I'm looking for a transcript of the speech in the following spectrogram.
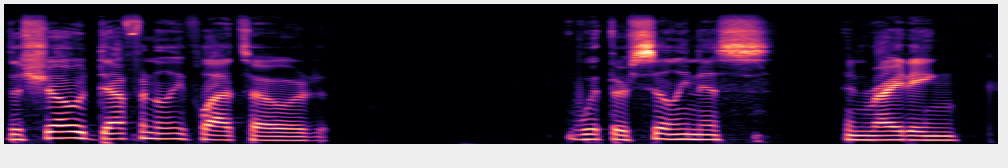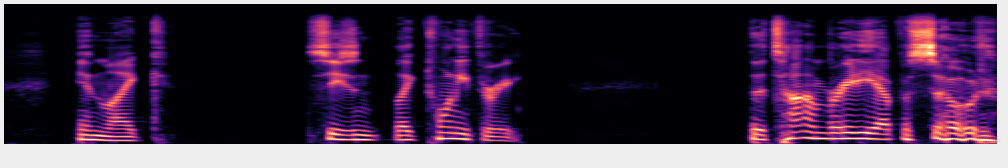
The show definitely plateaued with their silliness in writing in like season like 23. The Tom Brady episode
